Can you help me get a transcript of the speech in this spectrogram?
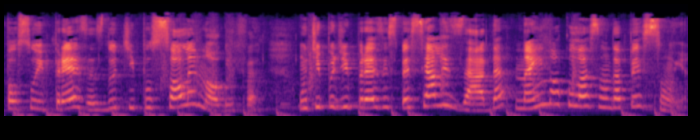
possui presas do tipo solenóglifa, um tipo de presa especializada na inoculação da peçonha.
